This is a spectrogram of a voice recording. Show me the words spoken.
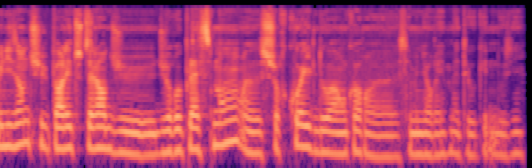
Mélisande, tu parlais tout à l'heure du, du, replacement. Euh, sur quoi il doit encore euh, s'améliorer, Matteo Gendouzi?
